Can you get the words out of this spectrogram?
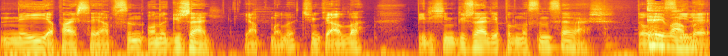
neyi yaparsa yapsın onu güzel yapmalı. Çünkü Allah bir işin güzel yapılmasını sever. Dolayısıyla eyvallah,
